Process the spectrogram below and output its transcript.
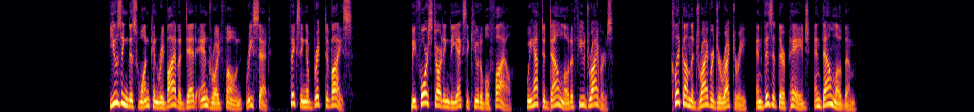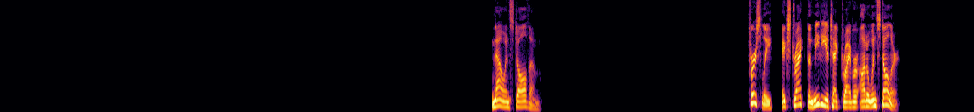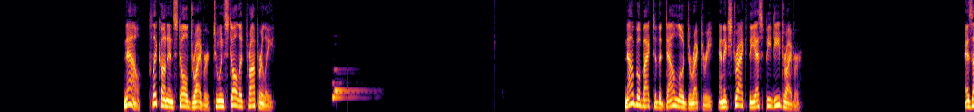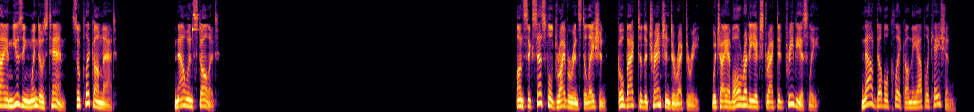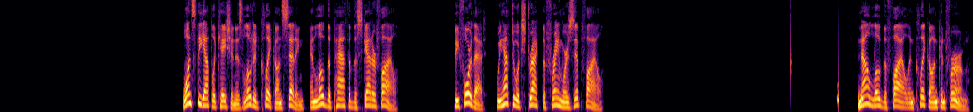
Using this one can revive a dead Android phone, reset, fixing a brick device. Before starting the executable file, we have to download a few drivers. Click on the driver directory and visit their page and download them. Now install them. Firstly, extract the MediaTek driver auto installer. Now, click on Install Driver to install it properly. Now go back to the download directory and extract the SPD driver. as I am using Windows 10, so click on that. Now install it. On successful driver installation, go back to the Transsion directory, which I have already extracted previously. Now double click on the application. Once the application is loaded click on Setting and load the path of the scatter file. Before that, we have to extract the firmware zip file. Now load the file and click on Confirm.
